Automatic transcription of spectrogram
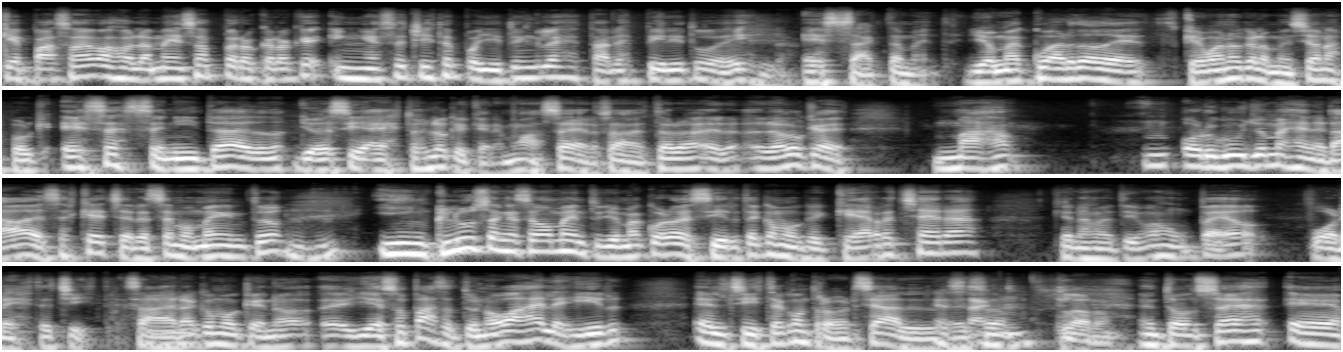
Que pasa debajo de la mesa, pero creo que en ese chiste pollito inglés está el espíritu de Isla. Exactamente. Yo me acuerdo de, qué bueno que lo mencionas, porque esa escenita, de- yo decía, esto es lo que queremos hacer. O sea, esto era, era- era lo que más orgullo me generaba de ese sketch, era ese momento. Incluso en ese momento yo me acuerdo decirte como que qué arrechera que nos metimos un peo por este chiste. O sea, era como que no... eh, y eso pasa, tú no vas a elegir el chiste controversial. Exacto. Eso- Claro. entonces, eh,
